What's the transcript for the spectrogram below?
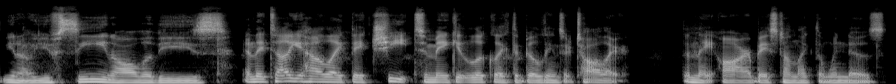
you know you've seen all of these and they tell you how like they cheat to make it look like the buildings are taller than they are based on like the windows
